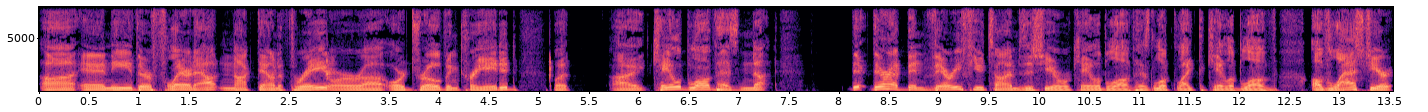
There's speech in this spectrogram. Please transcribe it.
uh, and he either flared out and knocked down a three, or uh, or drove and created. But uh, Caleb Love has not there, there have been very few times this year where Caleb Love has looked like the Caleb Love of last year.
